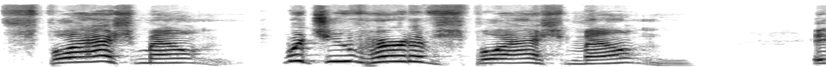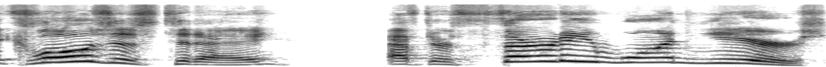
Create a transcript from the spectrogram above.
Splash Mountain, which you've heard of Splash Mountain, it closes today after 31 years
